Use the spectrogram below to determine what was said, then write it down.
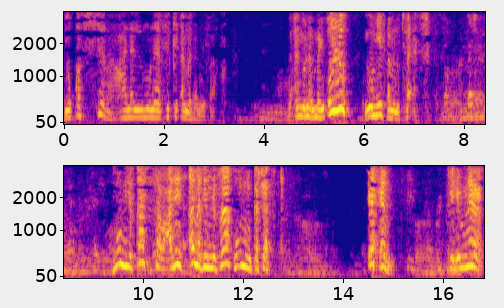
يقصر على المنافق أمد النفاق. لأنه لما يقول له يقوم يفهم إنه اتفقس يقوم يكسر عليه أمد النفاق ويقول له انكشفت. احم. فهمناك.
